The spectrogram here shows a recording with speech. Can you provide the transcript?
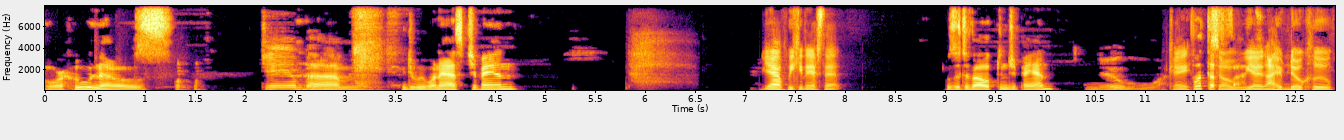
Or who knows? Jam. Um, do we want to ask Japan? Yeah, we can ask that. Was it developed in Japan? no. Okay. What the so fuck? yeah, I have no clue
